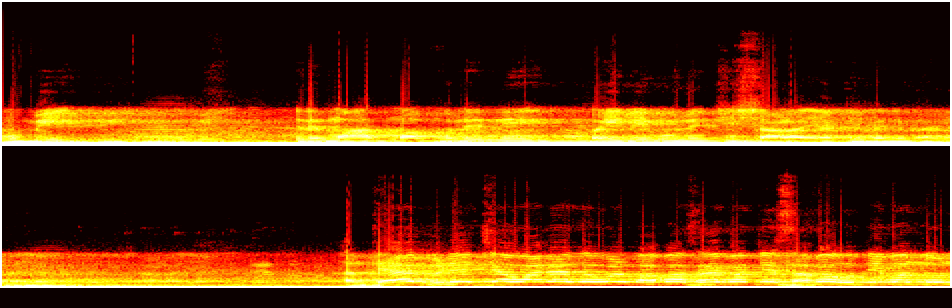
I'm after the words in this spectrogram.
भूमी इथे महात्मा फुलेंनी पहिली मुलींची शाळा या ठिकाणी काढली. आणि त्या विड्याच्या वाड्याजवळ बाबासाहेबांची सभा होती बंधून.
